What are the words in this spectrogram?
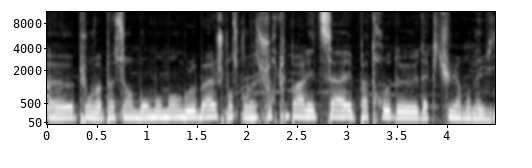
Euh, puis on va passer un bon moment global. Je pense qu'on va surtout parler de ça et pas trop d'actu à mon avis.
